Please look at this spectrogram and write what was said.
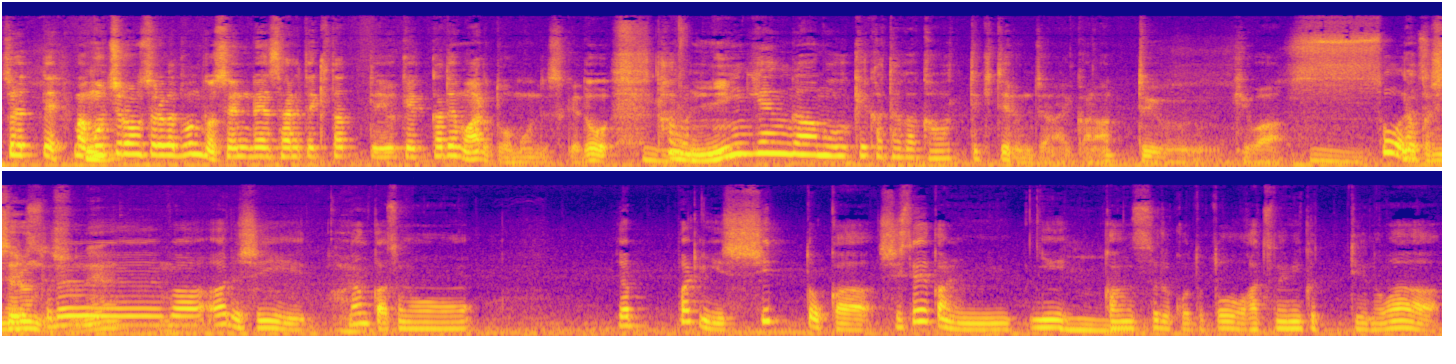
それって、まあ、もちろんそれがどんどん洗練されてきたっていう結果でもあると思うんですけど多分人間側も受け方が変わってきてるんじゃないかなっていう気は。そうなんかしてるんですよね。それはあるし、はいなんかそのやっぱり死とか死生観に関することと初音ミクっていうのは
